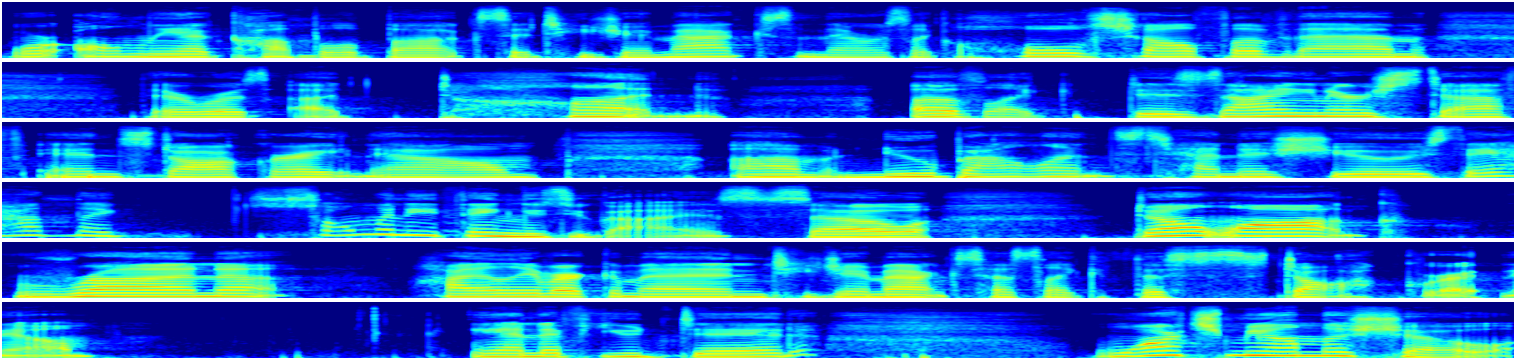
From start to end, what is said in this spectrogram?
were only a couple bucks at TJ Maxx, and there was like a whole shelf of them. There was a ton of like designer stuff in stock right now. Um, New Balance tennis shoes. They had like so many things, you guys. So don't walk, run. Highly recommend. TJ Maxx has like the stock right now. And if you did watch me on the show,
